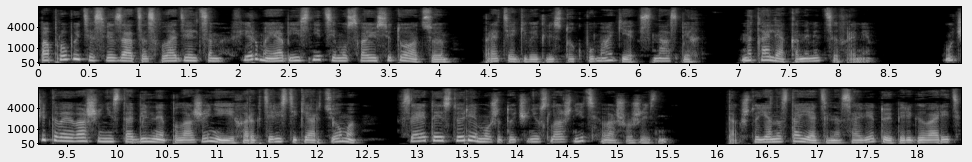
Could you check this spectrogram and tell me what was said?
Попробуйте связаться с владельцем фирмы и объяснить ему свою ситуацию. Протягивает листок бумаги с наспех накаляканными цифрами. Учитывая ваше нестабильное положение и характеристики Артема, вся эта история может очень усложнить вашу жизнь. Так что я настоятельно советую переговорить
